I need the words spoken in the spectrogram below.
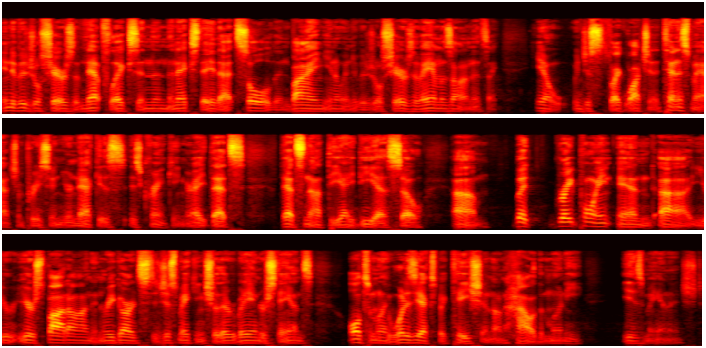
individual shares of Netflix, and then the next day that's sold and buying, you know, individual shares of Amazon. It's like, you know, we just like watching a tennis match, and pretty soon your neck is is cranking, right? That's that's not the idea. So, um, but great point, and uh, you're you're spot on in regards to just making sure that everybody understands ultimately what is the expectation on how the money is managed.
